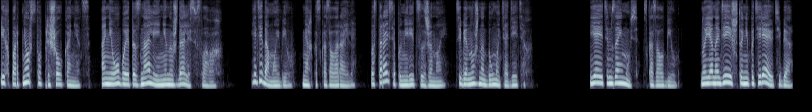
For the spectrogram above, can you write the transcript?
Их партнерству пришел конец. Они оба это знали и не нуждались в словах. «Иди домой, Билл», — мягко сказала Райли. «Постарайся помириться с женой. Тебе нужно думать о детях». «Я этим займусь», — сказал Билл. «Но я надеюсь, что не потеряю тебя,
